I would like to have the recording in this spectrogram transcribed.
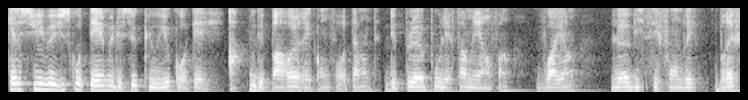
qu'elles suivent jusqu'au terme de ce curieux cortège, à coups de paroles réconfortantes, de pleurs pour les femmes et enfants, voyant leur vie s'effondrer. Bref,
